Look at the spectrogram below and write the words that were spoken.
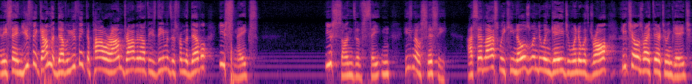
And he's saying, You think I'm the devil? You think the power I'm driving out these demons is from the devil? You snakes. You sons of Satan. He's no sissy. I said last week he knows when to engage and when to withdraw. He chose right there to engage.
